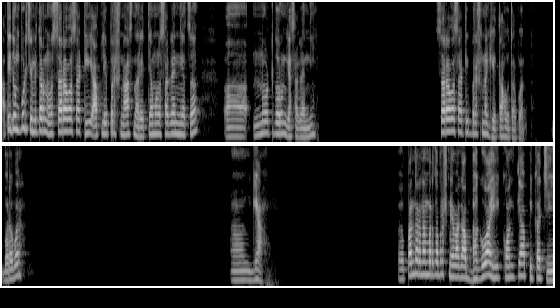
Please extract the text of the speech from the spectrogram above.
आता इथून पुढचे मित्रांनो सरावासाठी आपले प्रश्न असणार आहेत त्यामुळं सगळ्यांनी याचं नोट करून घ्या सगळ्यांनी. सरावासाठी प्रश्न घेत आहोत आपण. बरोबर? घ्या. पंधरा नंबरचा प्रश्न आहे बघा भगवा ही कोणत्या पिकाची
